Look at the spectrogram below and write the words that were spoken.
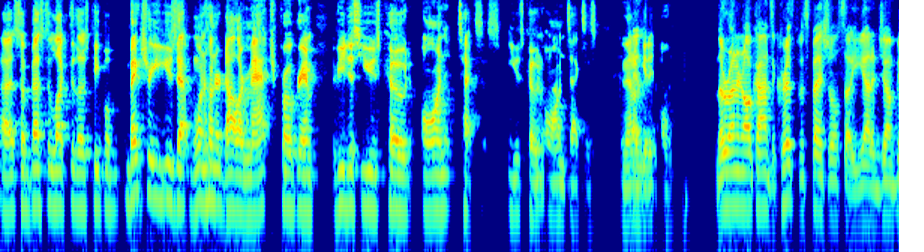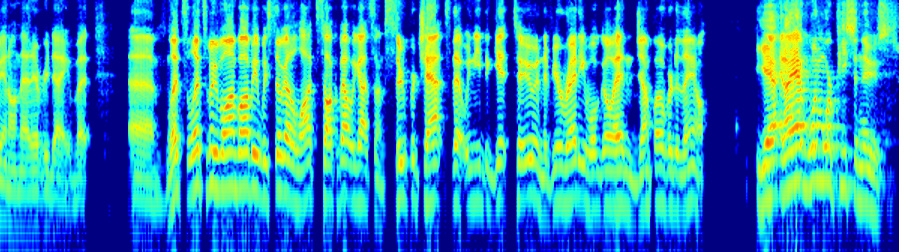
uh, so best of luck to those people. Make sure you use that $100 match program if you just use code on Texas. Use code mm-hmm. on Texas, and that'll and get it done. They're running all kinds of Christmas specials, so you got to jump in on that every day. But um, let's let's move on, Bobby. We still got a lot to talk about. We got some super chats that we need to get to, and if you're ready, we'll go ahead and jump over to them. Yeah, and I have one more piece of news.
